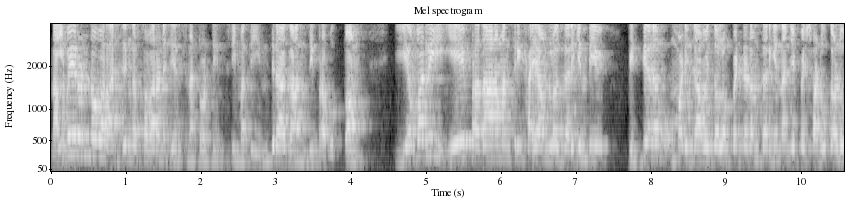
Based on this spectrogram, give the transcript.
నలభై రెండవ రాజ్యాంగ సవరణ చేసినటువంటి శ్రీమతి ఇందిరాగాంధీ ప్రభుత్వం ఎవరి ఏ ప్రధానమంత్రి హయాంలో జరిగింది విద్యను ఉమ్మడి జాబితాలో పెట్టడం జరిగిందని చెప్పేసి అడుగుతాడు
